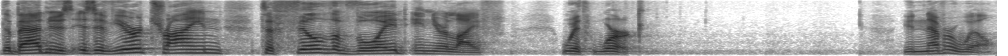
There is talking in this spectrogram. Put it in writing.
the bad news is if you're trying to fill the void in your life with work, you never will.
